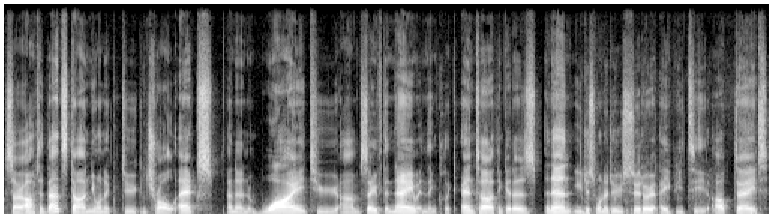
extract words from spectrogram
So after that's done, you want to do Control X and then Y to um, save the name, and then click Enter, I think it is. And then you just want to do sudo apt update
